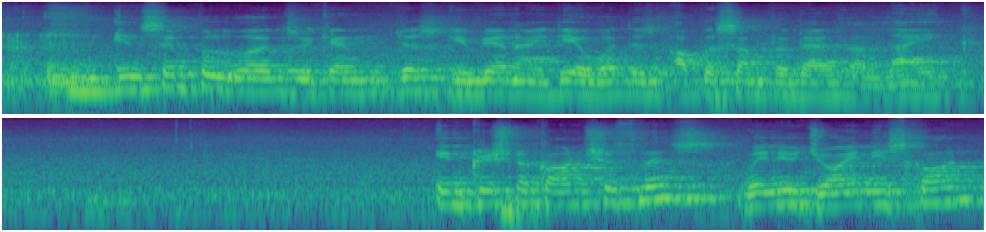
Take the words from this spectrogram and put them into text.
In simple words, we can just give you an idea what these apasampradayas are like. In Krishna consciousness, when you join ISKCON,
